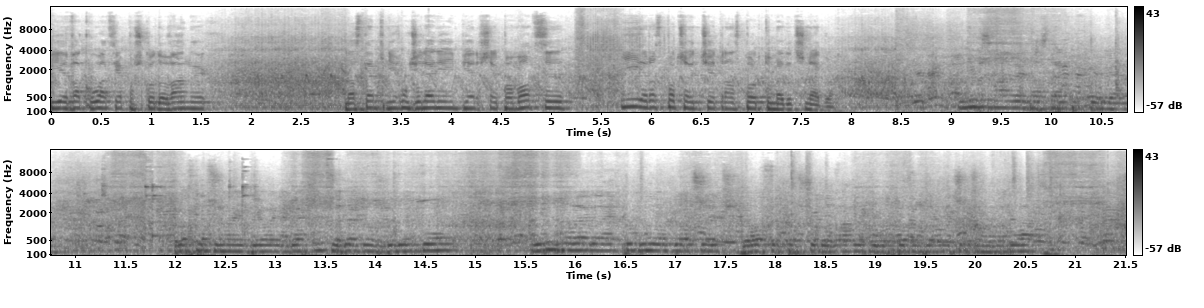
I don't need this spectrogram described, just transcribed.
i ewakuacja poszkodowanych, następnie udzielenie im pierwszej pomocy i rozpoczęcie transportu medycznego. Już mamy zastępy, które rozpoczynają działania gaśnicze wewnątrz budynku i równolegle próbują dotrzeć do osób poszkodowanych i rozpocząć jak najszybszą ewakuację.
